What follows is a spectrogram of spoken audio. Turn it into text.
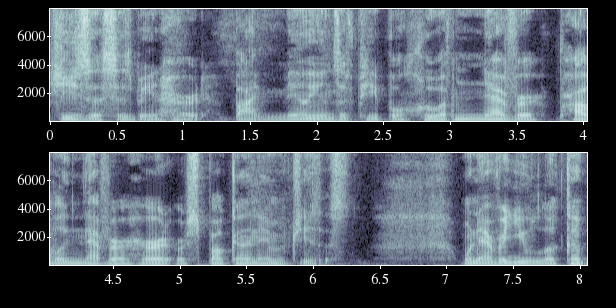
Jesus is being heard by millions of people who have never, probably never heard or spoken the name of Jesus. Whenever you look up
